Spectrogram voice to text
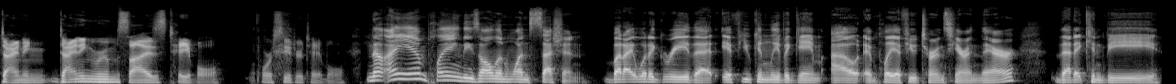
Dining dining room size table, four seater table. Now, I am playing these all in one session, but I would agree that if you can leave a game out and play a few turns here and there, that it can be,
